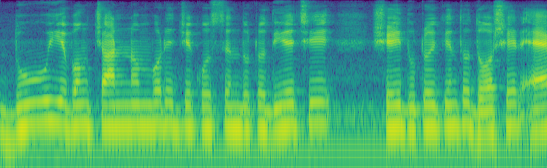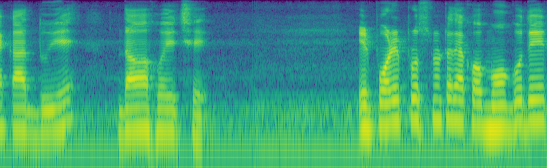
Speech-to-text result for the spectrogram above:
দুই এবং চার নম্বরের যে কোশ্চেন দুটো দিয়েছি, সেই দুটোই কিন্তু দশের এক আর দুইয়ে দেওয়া হয়েছে। এর পরের প্রশ্নটা দেখো, মগধের,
